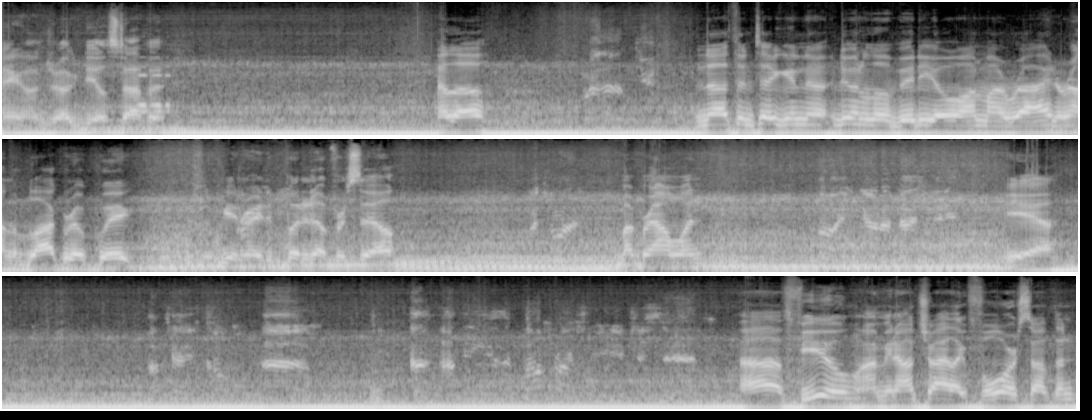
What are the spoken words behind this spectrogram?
Hang on, drug deal, stop it. Hello? Nothing, taking, uh, doing a little video on my ride around the block real quick. I'm getting ready to put it up for sale. Which one? My brown one. Oh, you got a nice video? Yeah. Okay, cool. Um, how, how many of the are you interested in? Uh, a few. I mean, I'll try like four or something, Okay.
